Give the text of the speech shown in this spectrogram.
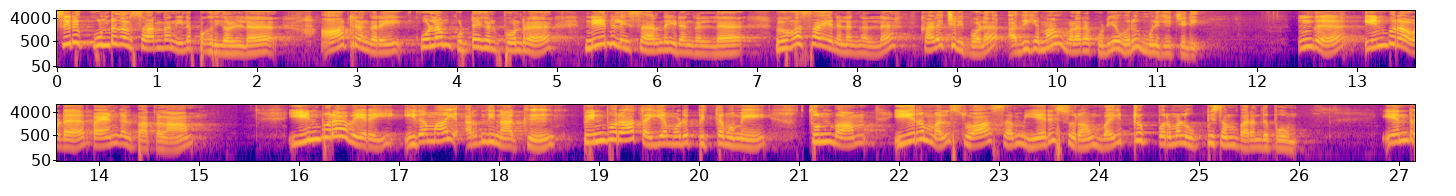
சிறு குன்றுகள் சார்ந்த நிலப்பகுதிகளில் ஆற்றங்கரை குளம் குட்டைகள் போன்ற நீர்நிலை சார்ந்த இடங்களில் விவசாய நிலங்களில் களைச்செடி போல் அதிகமாக வளரக்கூடிய ஒரு மூலிகை செடி. இந்த இன்புறாவோட பயன்கள் பார்க்கலாம். இன்புறா வேரை இதமாய் அருந்தினார்க்கு பின்புறா தையமோடு பித்தமுமே துன்பாம் இருமல் சுவாசம் எரிசுரம் வயிற்றுப்பொருமல் உப்பிசம் பறந்து போம் என்ற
